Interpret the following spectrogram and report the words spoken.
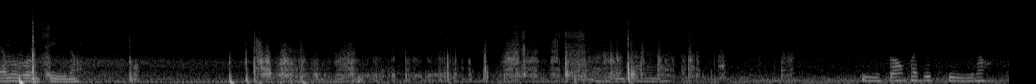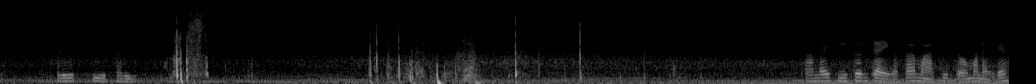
เดี๋ยวมาเบิ่งปีเนาะปี2014เนาะผลิตปีผลิตท่านใดที่สนใจก็สามารถติดต่อมาได้เด้อ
